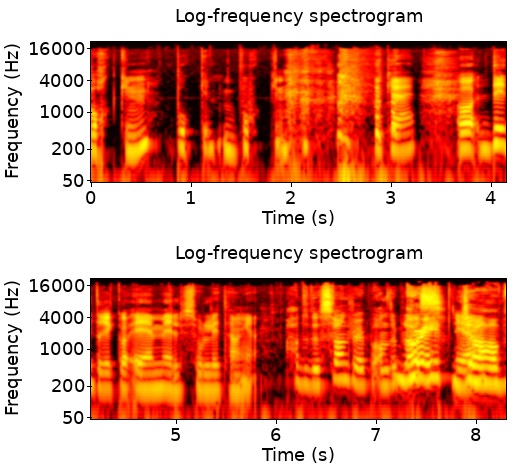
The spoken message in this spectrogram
Bokken. Bukken. Bukken. ok. Og Didrik og Emil Solitangen. Hadde du Sondre på andreplass? Great Ja. job!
